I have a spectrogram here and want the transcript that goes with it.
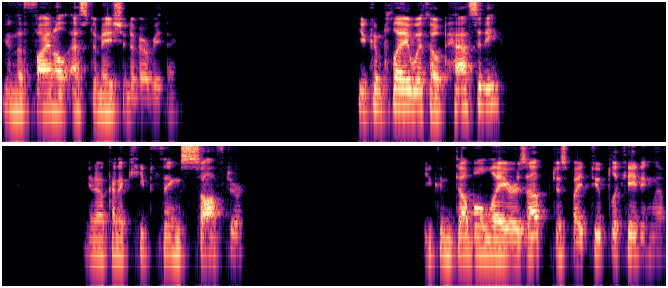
in the final estimation of everything. You can play with opacity, you know, kind of keep things softer. You can double layers up just by duplicating them.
